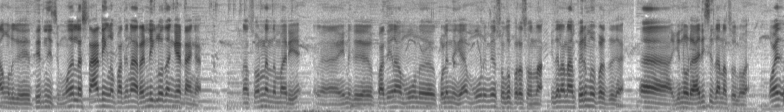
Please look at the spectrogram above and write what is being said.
அவங்களுக்கு தெரிஞ்சிச்சு. முதல்ல ஸ்டார்டிங்கில் பார்த்தீங்கன்னா ரெண்டு கிலோ தான் கேட்டாங்க. நான் சொன்ன இந்த மாதிரி எனக்கு பார்த்தீங்கன்னா மூணு குழந்தைங்க மூணுமே சுகப்பிரசவம் தான். இதெல்லாம் நான் பெருமைப்படுத்துகிறேன். என்னோடய அரிசி தான் நான் சொல்லுவேன். குழந்தை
